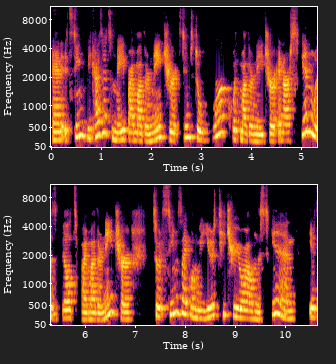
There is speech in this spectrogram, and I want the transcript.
And it seems because it's made by Mother Nature, it seems to work with Mother Nature. And our skin was built by Mother Nature. So it seems like when we use tea tree oil in the skin, it,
